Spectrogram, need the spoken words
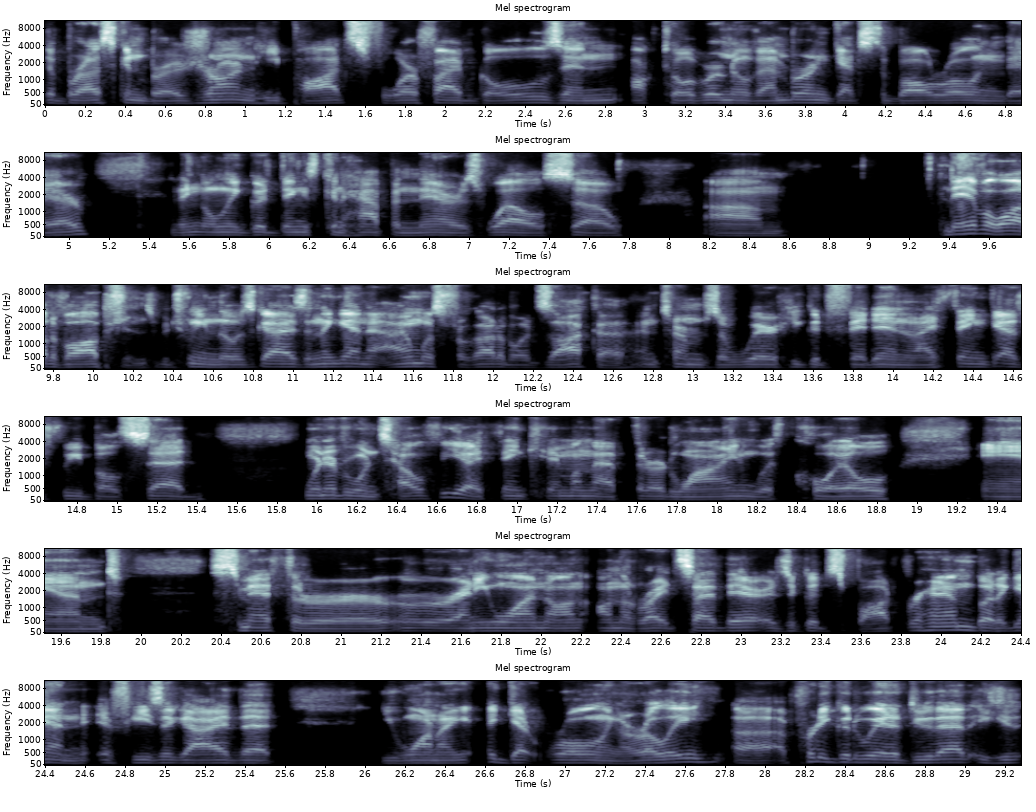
DeBrusk and Bergeron he pots four or five goals in October, November and gets the ball rolling there, I think only good things can happen there as well. So, um, they have a lot of options between those guys. And again, I almost forgot about Zacha in terms of where he could fit in. And I think, as we both said, when everyone's healthy, I think him on that third line with Coyle and Smith or, or anyone on, on the right side there is a good spot for him. But again, if he's a guy that you want to get rolling early, uh, a pretty good way to do that is,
